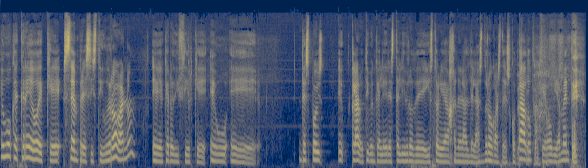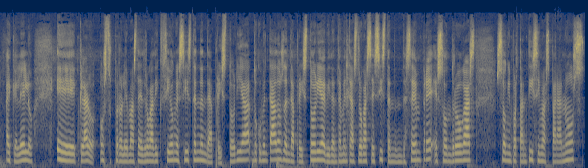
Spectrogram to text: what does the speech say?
Eu o que creo é que sempre existiu droga, non? Eh, quero dicir que eu eh, despois Eu, claro, tiven que ler este libro de Historia General de las Drogas de Escotado, Descotado. porque obviamente hai que lelo. Eh, claro, os problemas de drogadicción existen dende a prehistoria, documentados dende a prehistoria, evidentemente as drogas existen dende sempre, e son drogas, son importantísimas para nós,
